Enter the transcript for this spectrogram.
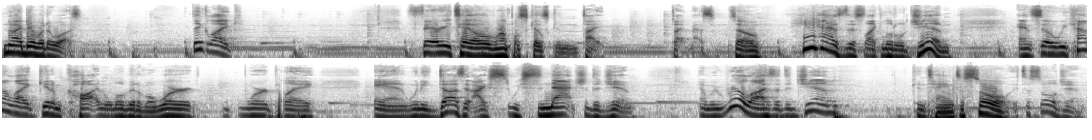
No idea what it was. Think like fairy tale Rumpelstiltskin type type mess. So he has this like little gem, and so we kind of like get him caught in a little bit of a word word play. And when he does it, I we snatch the gem, and we realize that the gem contains a soul. It's a soul gem.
